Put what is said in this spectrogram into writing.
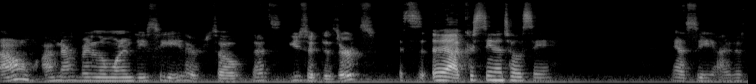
Oh, I've never been to the one in DC either. So that's you said desserts. It's yeah, Christina Tosi Yeah. See, I just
